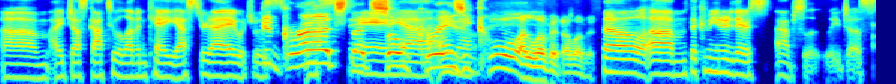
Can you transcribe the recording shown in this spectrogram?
Um, I just got to 11K yesterday, which was congrats. Insane. That's so yeah, crazy cool. I love it. I love it. So um, the community there's absolutely just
